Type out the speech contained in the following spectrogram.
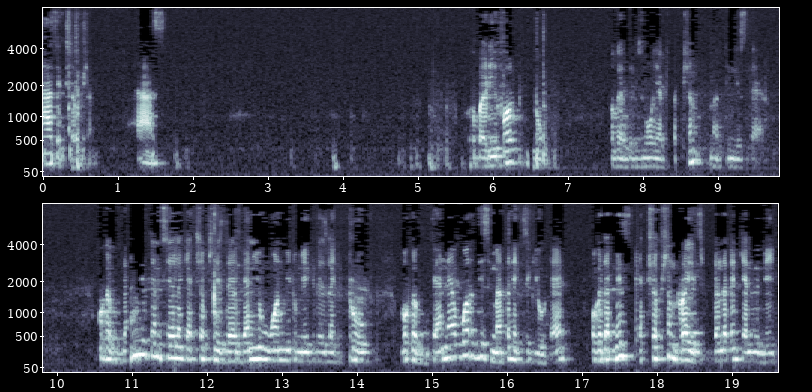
has exception, has by default no. Okay, there is no exception, nothing is there. Okay, when you can say like exception is there, when you want me to make it as like true, okay, whenever this method executed, okay, that means exception raised, then that time can we make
